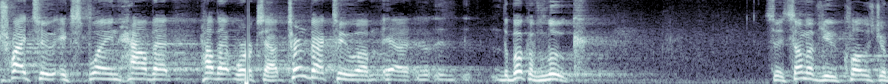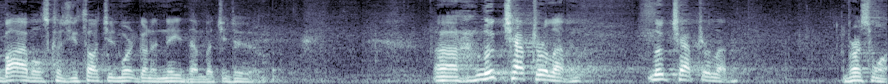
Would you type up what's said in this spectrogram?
try to explain how that how that works out. Turn back to um, uh, the book of Luke. See, some of you closed your Bibles because you thought you weren't going to need them, but you do. Uh, Luke chapter 11. Luke chapter 11, verse 1.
